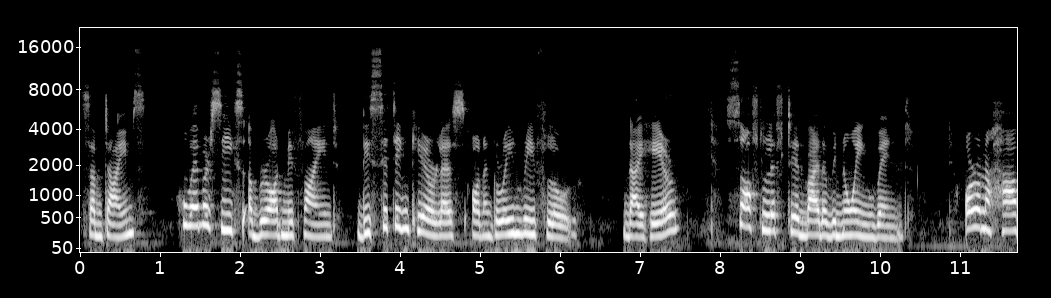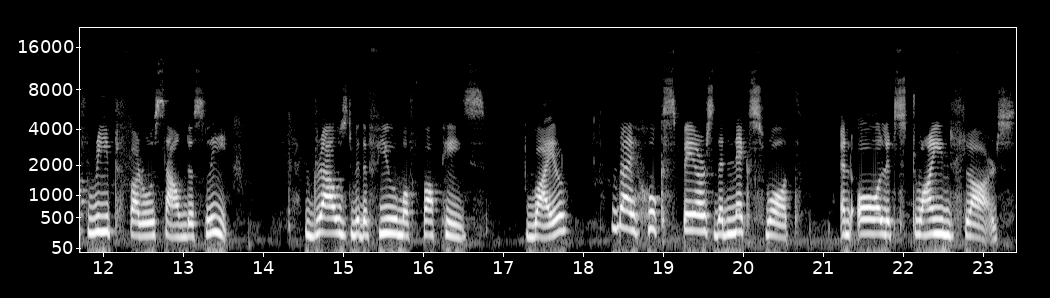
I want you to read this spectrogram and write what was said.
Sometimes, whoever seeks abroad may find thee sitting careless on a granary floor, thy hair soft lifted by the winnowing wind, or on a half reaped furrow sound asleep, drowsed with the fume of poppies, while Thy hook spares the next swath and all its twined flowers.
